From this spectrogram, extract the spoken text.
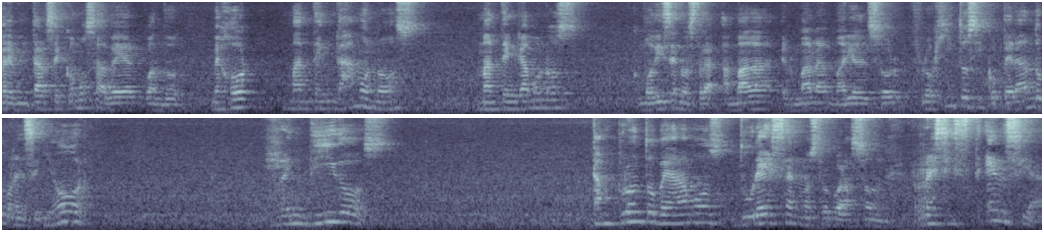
preguntarse cómo saber cuando mejor mantengámonos, mantengámonos, como dice nuestra amada hermana María del Sol, flojitos y cooperando con el Señor, rendidos. Tan pronto veamos dureza en nuestro corazón, resistencia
